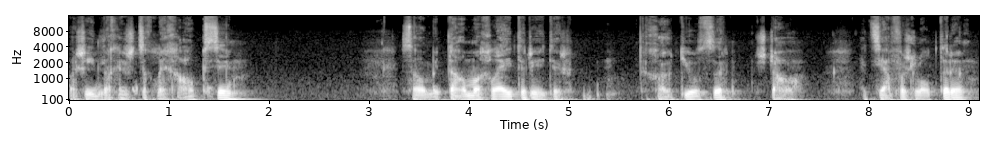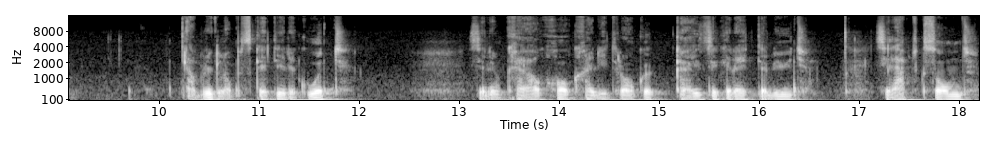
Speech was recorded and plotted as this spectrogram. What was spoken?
Wahrscheinlich war es ein bisschen kalt. So mit Damenkleidern in der Kälte rausstehen. Hat sie auch verschlottert. Aber ich glaube, es geht ihr gut. Sie nimmt keinen Alkohol, keine Drogen, keine Zigaretten, nichts. Sie lebt gesund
